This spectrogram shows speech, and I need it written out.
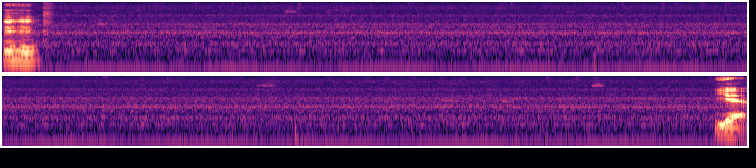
mhm. Yeah.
